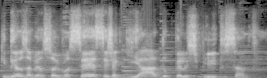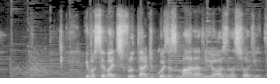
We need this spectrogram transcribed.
Que Deus abençoe você, seja guiado pelo Espírito Santo e você vai desfrutar de coisas maravilhosas na sua vida.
